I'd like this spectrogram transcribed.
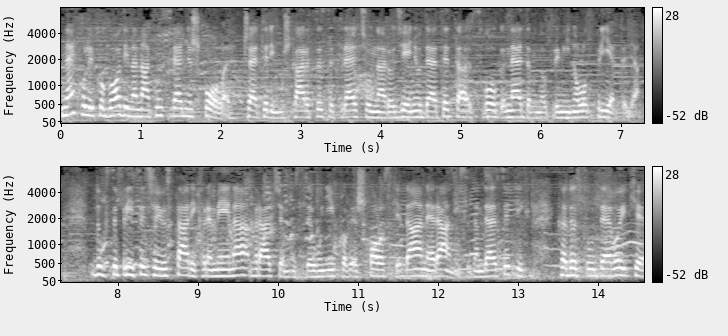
Nekoliko godina nakon srednje škole, četiri muškarca se sreću na rođenju deteta svog nedavno preminulog prijatelja. Dok se prisećaju starih vremena, vraćamo se u njihove školske dane rani 70-ih, kada su devojke,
